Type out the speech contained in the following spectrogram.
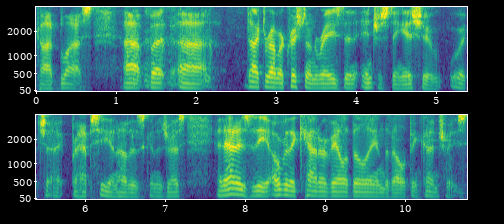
God bless. Uh, but uh, Dr. Ramakrishnan raised an interesting issue, which uh, perhaps he and others can address, and that is the over-the-counter availability in developing countries.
